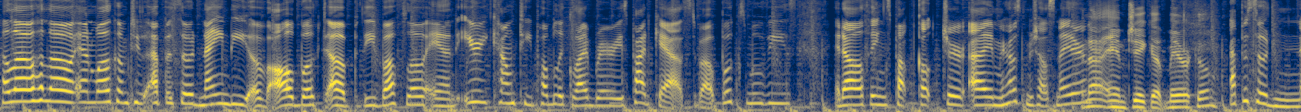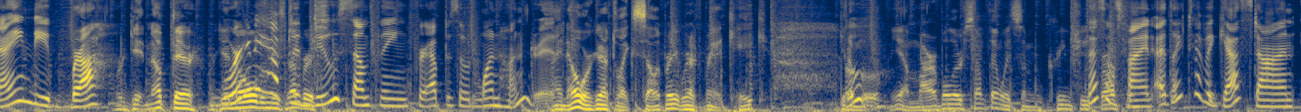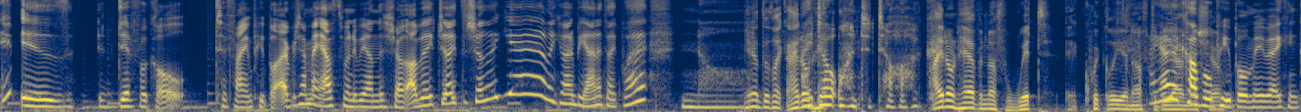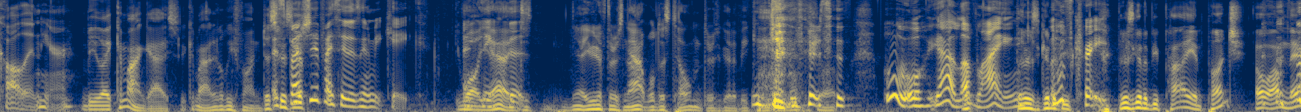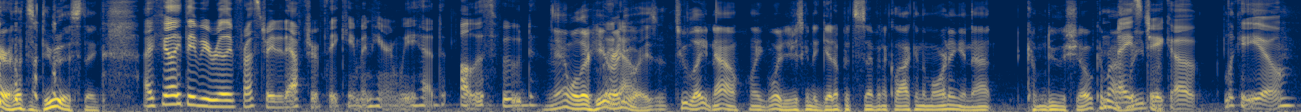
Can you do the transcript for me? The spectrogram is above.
Hello, hello, and welcome to episode 90 of All Booked Up, the Buffalo and Erie County Public Libraries podcast about books, movies, and all things pop culture. I am your host, Michelle Snyder. And I am Jacob Miracle. Episode 90, bruh. We're getting up there. We're getting We're old gonna in have these to numbers. do something for episode 100. I know we're gonna have to like celebrate. We're gonna have to bring a cake. Get a, Ooh. yeah, marble or something with some cream cheese. That sounds frosting. fine. I'd like to have a guest on. It is difficult to find people. Every time I ask someone to be on the show, I'll be like, "Do you like the show?" They're like, "Yeah." I'm like, "You want to be on it?" They're like, "What?" No. Yeah, they're like I don't. I don't, want to talk. I don't have enough wit uh, quickly enough to I be got on a couple the show. people maybe I can call in here. Be like, come on, guys, come on, it'll be fun. Just 'cause you have- Especially if I say there's to be cake. I well, think yeah, that- just- yeah. Even if there's not, we'll just tell them there's gonna be cake. ooh, yeah, I love lying. There's gonna That's be great. There's gonna be pie and punch. Oh, I'm there. Let's do this thing. I feel like they'd be really frustrated after if they came in here and we had all this food. Yeah, well, they're here Laid out. anyways. It's too late now. Like, what? You're just gonna get up at seven o'clock in the morning and not come do the show? Come on. nice? Jacob. Look at you.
